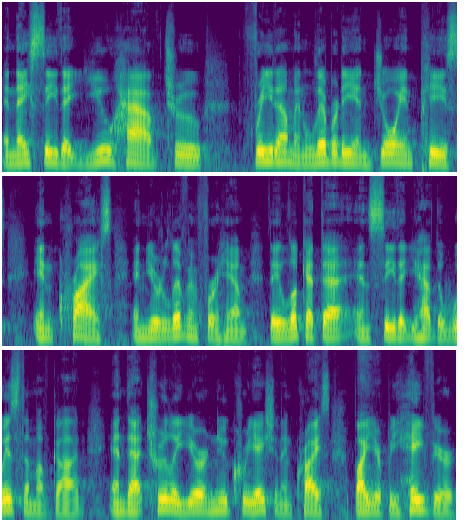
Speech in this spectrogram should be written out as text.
and they see that you have true freedom and liberty and joy and peace in Christ and you're living for Him, they look at that and see that you have the wisdom of God and that truly you're a new creation in Christ by your behavior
